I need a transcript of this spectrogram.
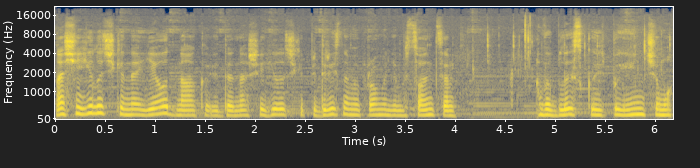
наші гілочки не є однакові, де наші гілочки під різними променями сонця виблискують по-іншому,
